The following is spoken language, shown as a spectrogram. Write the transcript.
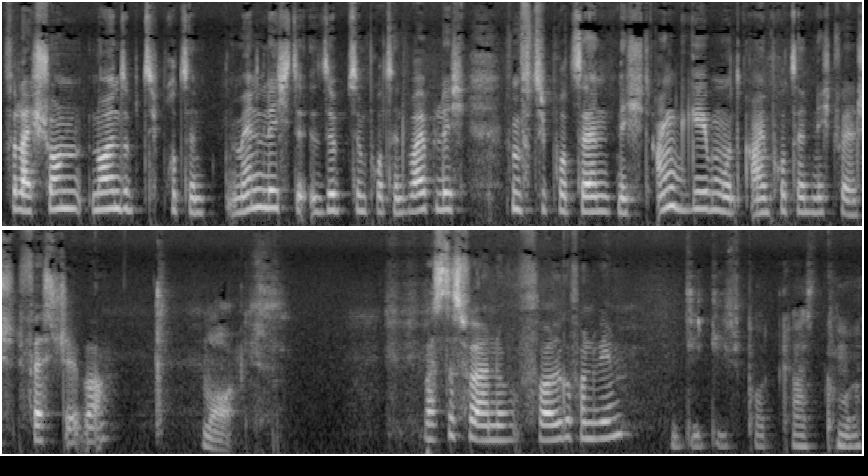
vielleicht schon 79% männlich, 17% weiblich, 50% nicht angegeben und 1% nicht feststellbar. Nice. Was ist das für eine Folge von wem? Didis Podcast, guck mal.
